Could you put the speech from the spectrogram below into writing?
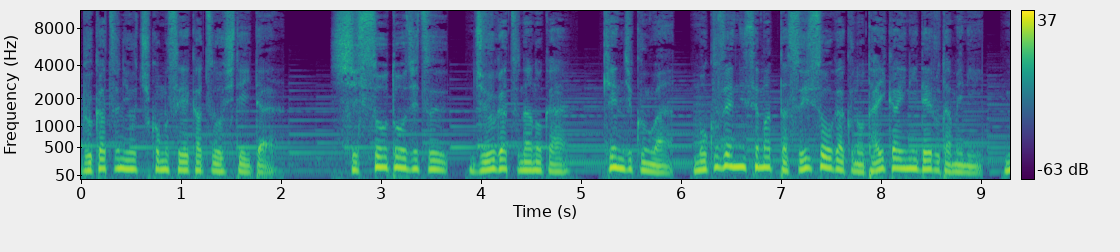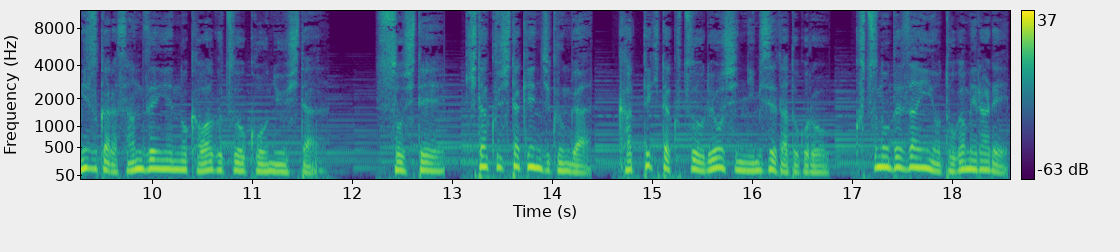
部活に打ち込む生活をしていた。失踪当日10月7日、ケンジ君は目前に迫った吹奏楽の大会に出るために自ら3000円の革靴を購入した。そして帰宅したケンジ君が買ってきた靴を両親に見せたところ、靴のデザインを咎められ、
